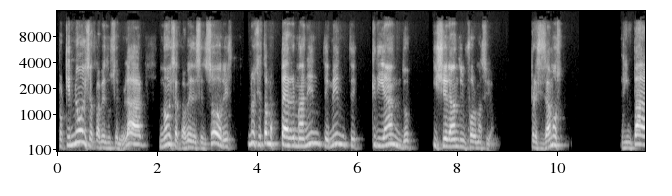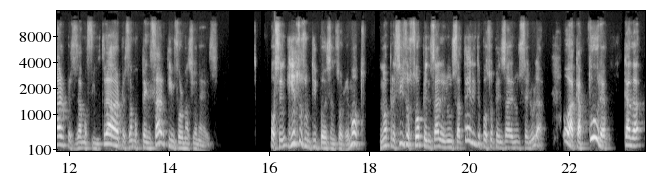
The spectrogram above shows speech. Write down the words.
Porque nós, através do celular, nós, através de sensores, nós estamos permanentemente criando e gerando informação. Precisamos limpar, precisamos filtrar, precisamos pensar que informação é essa. y eso es un tipo de sensor remoto. No preciso solo pensar en un satélite, puedo pensar en un celular. O a captura, cada,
